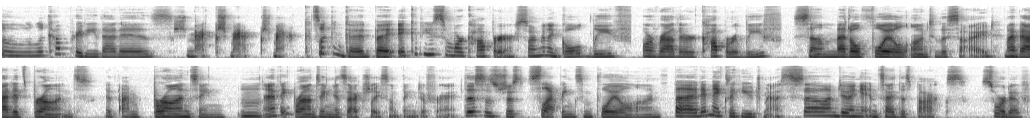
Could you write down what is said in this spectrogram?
Ooh, look how pretty that is. Smack, smack, smack. It's looking good, but it could use some more copper. So I'm gonna gold leaf, or rather copper leaf, some metal foil onto the side. My bad, it's bronze. I'm bronzing. Mm, I think bronzing is actually something different. This is just slapping some foil on, but it makes a huge mess. So I'm doing it inside this box. Sort of.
